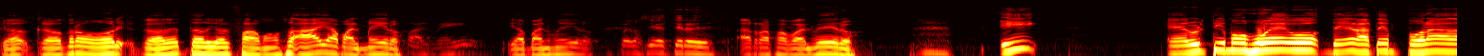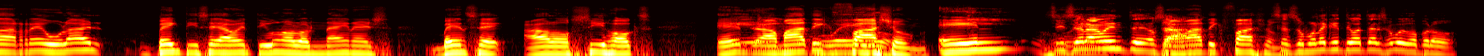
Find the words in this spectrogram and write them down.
¿Qué, qué otro, ori- qué otro Oriol famoso? Ah, y a Palmeiro. Palmeiro. Y a Palmeiro. Pero sí, esteroides. a Rafa Palmero. Y el último juego de la temporada regular, 26 a 21, los Niners vencen a los Seahawks en El dramatic juego. fashion. El Sinceramente, o sea, dramatic fashion. se supone que te iba a estar ese juego, pero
